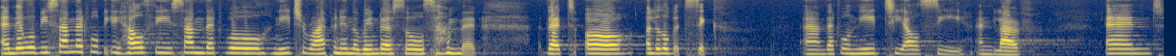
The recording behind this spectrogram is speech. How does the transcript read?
And there will be some that will be healthy, some that will need to ripen in the windowsill, some that, that are a little bit sick, um, that will need TLC and love. And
